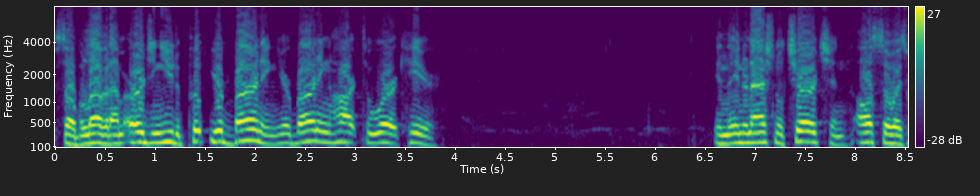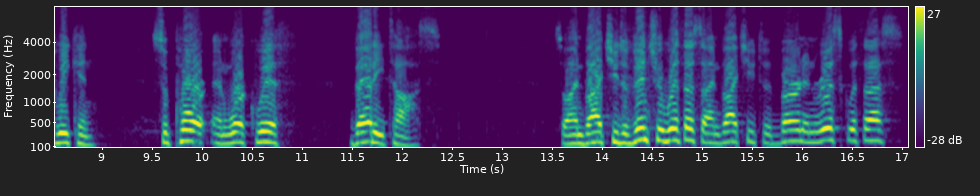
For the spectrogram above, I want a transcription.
So, beloved, I'm urging you to put your burning, your burning heart to work here in the International Church and also as we can support and work with Veritas. So I invite you to venture with us. I invite you to burn and risk with us.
